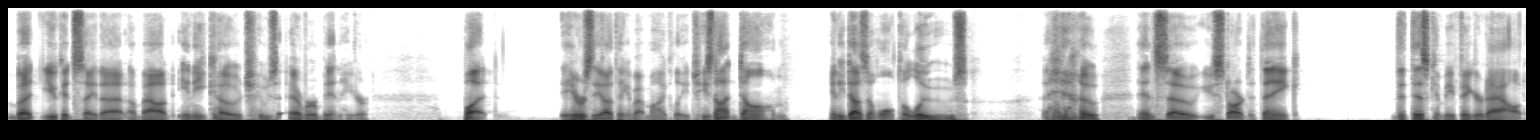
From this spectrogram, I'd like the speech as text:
But you could say that about any coach who's ever been here. But here's the other thing about Mike Leach: he's not dumb, and he doesn't want to lose. You know, and so you start to think that this can be figured out.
